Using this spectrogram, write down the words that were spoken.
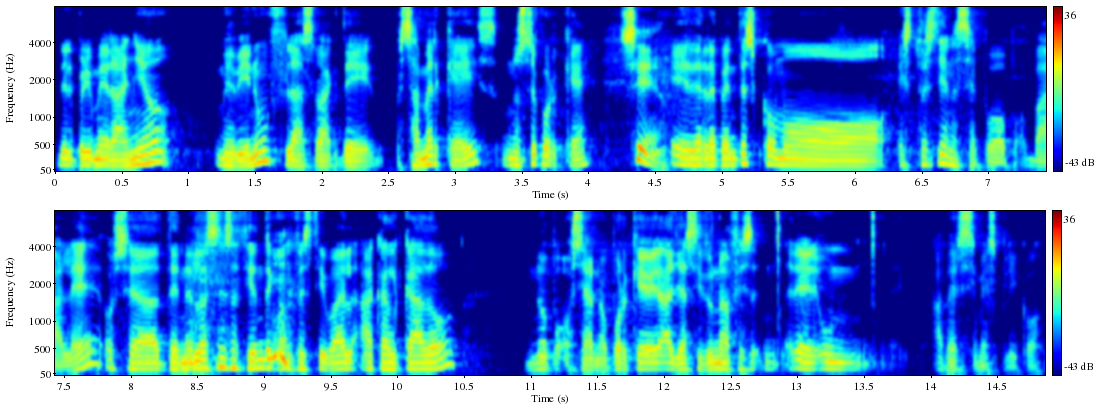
del primer año, me viene un flashback de Summer Case, no sé por qué. Sí. Eh, de repente es como, esto es Genesis Pop, ¿vale? O sea, tener la sensación de que un festival ha calcado, no, o sea, no porque haya sido una... Eh, un, a ver si me explico.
